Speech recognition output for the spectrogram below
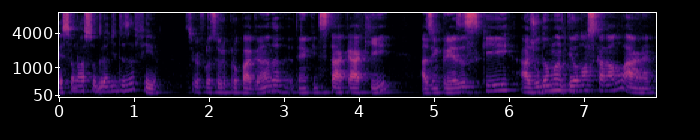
esse é o nosso grande desafio. O senhor falou sobre propaganda, eu tenho que destacar aqui as empresas que ajudam a manter o nosso canal no ar, né?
